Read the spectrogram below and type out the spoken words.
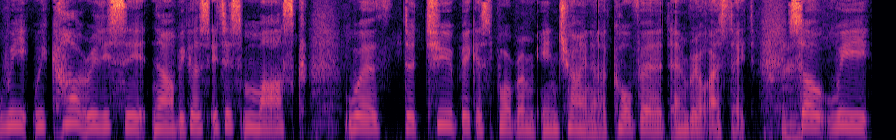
we we can't really see it now because it is masked with the two biggest problem in China, COVID and real estate. So we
